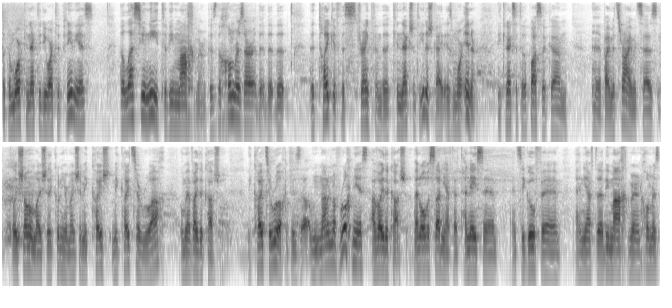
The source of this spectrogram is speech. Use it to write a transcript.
But the more connected you are to pnimius, the less you need to be machmer, because the chumras are the, the, the the taikif, the strength and the connection to Yiddishkeit is more inner. He connects it to the pasuk um, uh, by Mitzrayim. It says, they couldn't hear Moshe, ruach kasha. Ruach, if there's uh, not enough ruchnias, avayda kasha. Then all of a sudden you have to have tanesim and sigufim, and you have to be machmer and chumras.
